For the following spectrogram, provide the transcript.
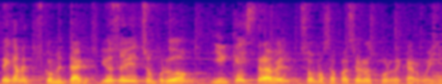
Déjame tus comentarios. Yo soy Edson Prudón y en Case Travel somos apasionados por dejar huella.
